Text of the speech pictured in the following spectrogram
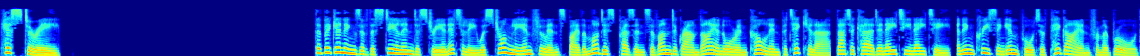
History The beginnings of the steel industry in Italy were strongly influenced by the modest presence of underground iron ore and coal in particular, that occurred in 1880, an increasing import of pig iron from abroad.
